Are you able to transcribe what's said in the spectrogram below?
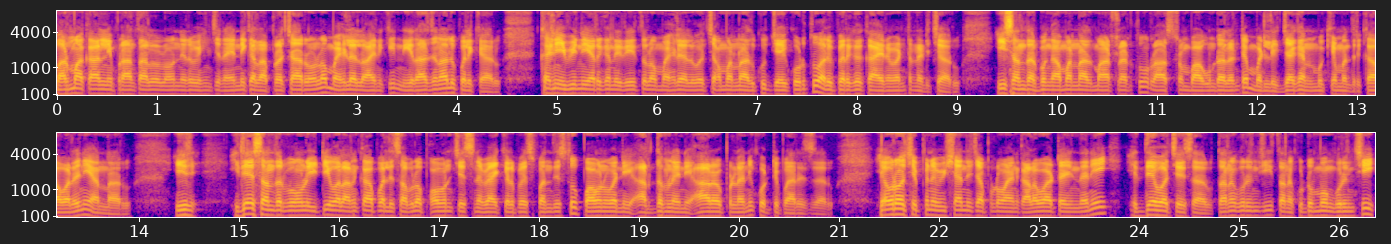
Burma colony ప్రాంతాలలో నిర్వహించిన ఎన్నికల ప్రచారంలో మహిళలు ఆయనకి నీరాజనాలు పలికారు. కానీ విని ఎరగని రీతిలో మహిళలు వచ్చి అమర్నాథ్కు జై కొడుతూ అరిపెరగక ఆయన వెంట నడిచారు. ఈ సందర్భంగా అమర్నాథ్ మాట్లాడుతూ రాష్ట్రం బాగుండాలంటే మళ్ళీ జగన్ ముఖ్యమంత్రి కావాలని అన్నారు. ఈ ఇదే సందర్భంలో ఇటీవల అనకాపల్లి సభలో పవన్ చేసిన వ్యాఖ్యలపై స్పందిస్తూ పవన్ వని అర్థం లేని ఆరోపణలని కొట్టిపారేశారు. ఎవరో చెప్పిన విషయాన్ని చెప్పడం ఆయనకు అలవాటైందని ఎద్దేవా చేశారు. తన గురించి తన కుటుంబం గురించి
